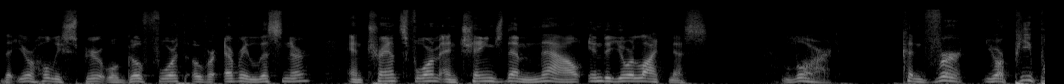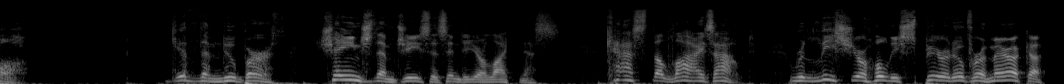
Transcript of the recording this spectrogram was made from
That your Holy Spirit will go forth over every listener and transform and change them now into your likeness. Lord, convert your people. Give them new birth. Change them, Jesus, into your likeness. Cast the lies out. Release your Holy Spirit over America.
